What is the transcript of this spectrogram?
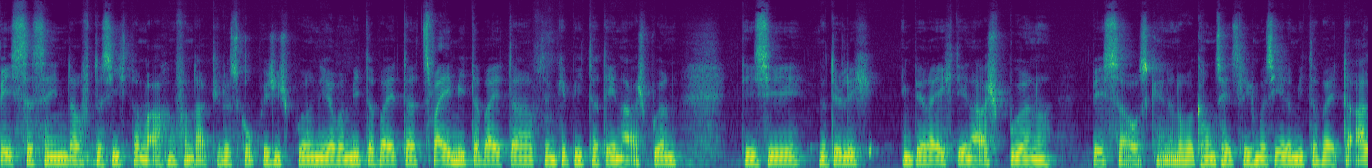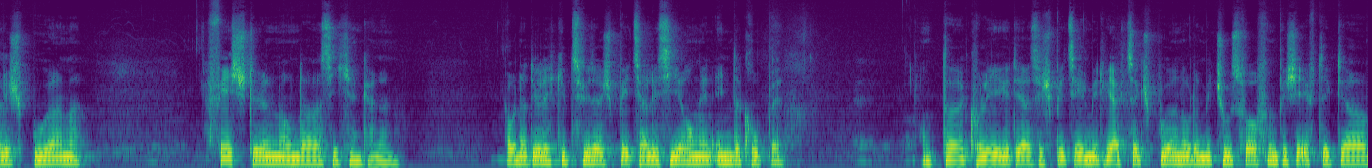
besser sind auf der Sichtbarmachung von daktyloskopischen Spuren. Ich habe Mitarbeiter, zwei Mitarbeiter auf dem Gebiet der DNA-Spuren, die sich natürlich im Bereich DNA-Spuren besser auskennen. Aber grundsätzlich muss jeder Mitarbeiter alle Spuren feststellen und sichern können. Aber natürlich gibt es wieder Spezialisierungen in der Gruppe. Und der Kollege, der sich speziell mit Werkzeugspuren oder mit Schusswaffen beschäftigt, der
